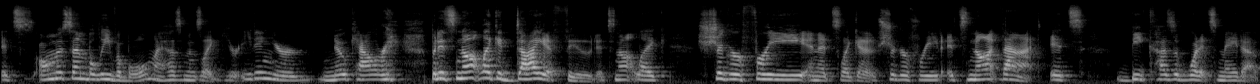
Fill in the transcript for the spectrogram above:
it's almost unbelievable. My husband's like, You're eating your no calorie, but it's not like a diet food. It's not like sugar free and it's like a sugar free. It's not that. It's because of what it's made of.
